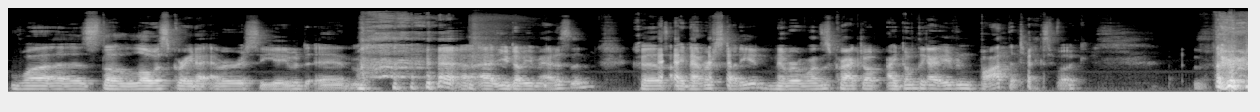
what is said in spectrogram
was the lowest grade I ever received in at UW Madison because I never studied, never once cracked up. I don't think I even bought the textbook. Third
